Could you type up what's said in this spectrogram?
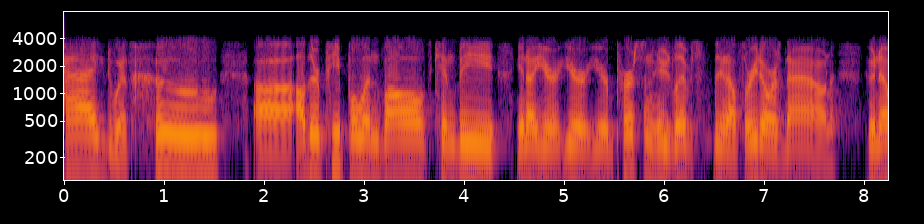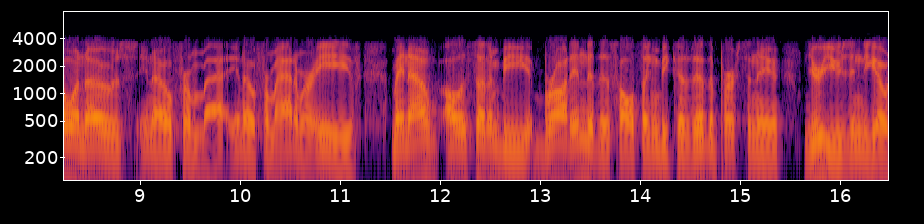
tagged with who uh other people involved can be you know your your your person who lives you know three doors down who no one knows you know from uh, you know from Adam or Eve may now all of a sudden be brought into this whole thing because they're the person who you're using to go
